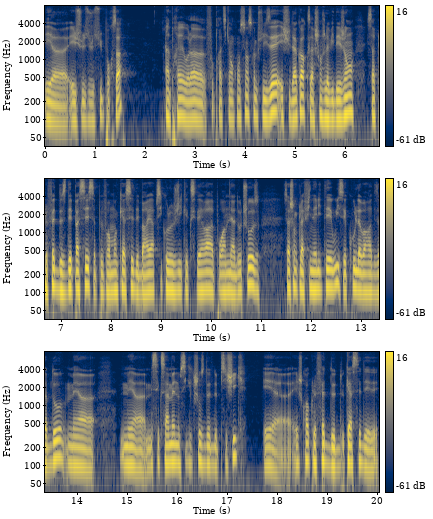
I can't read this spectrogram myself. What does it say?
Et, euh, et je, je suis pour ça. Après, voilà, faut pratiquer en conscience, comme je te disais, et je suis d'accord que ça change la vie des gens. C'est-à-dire que le fait de se dépasser, ça peut vraiment casser des barrières psychologiques, etc., pour amener à d'autres choses. Sachant que la finalité, oui, c'est cool d'avoir des abdos, mais, euh, mais, euh, mais c'est que ça amène aussi quelque chose de, psychique. Et, euh, et je crois que le fait de, casser des,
